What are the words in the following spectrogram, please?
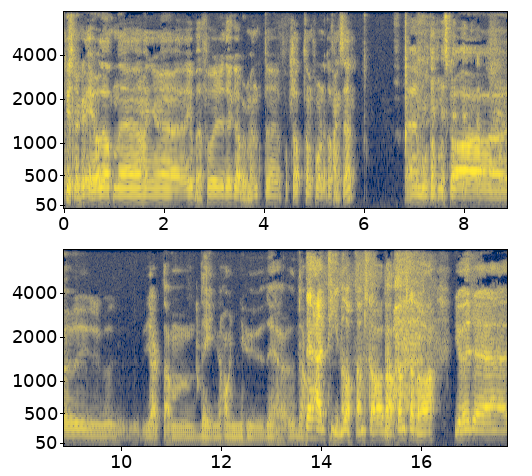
Peacemaker er jo det at han, eh, han eh, jobber for the government eh, fortsatt. Han får han ut av fengsel. eh, Mot at han skal eh, hjelpe dem, den, han, hun, det, det. det her teamet, da. De skal da, de skal da gjøre uh,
